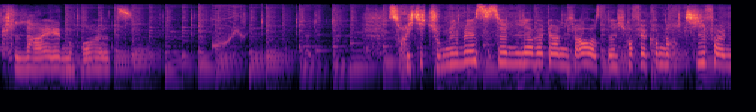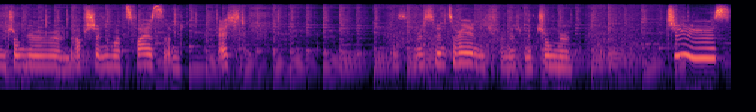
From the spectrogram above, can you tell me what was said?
Kleinholz. So richtig dschungelmäßig sehen die Level gar nicht aus. Ne? Ich hoffe, wir kommen noch tiefer in den Dschungel, wenn wir in Abschnitt Nummer 2 sind. Echt. Das ist ein bisschen zu wenig für mich mit Dschungel. Tschüss.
